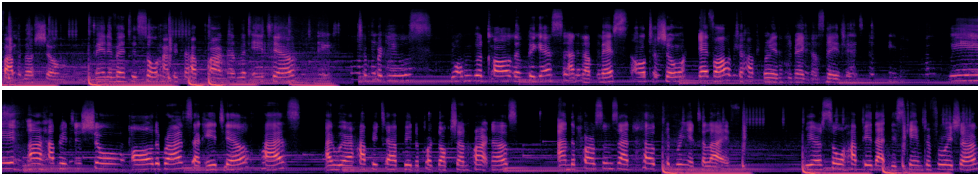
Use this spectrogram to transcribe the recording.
fabulous show. Main Event is so happy to have partnered with ATL to produce what we would call the biggest and the best auto show ever to have graced Jamaican stages. We are happy to show all the brands that ATL has, and we are happy to have been the production partners and the persons that helped to bring it to life. We are so happy that this came to fruition,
